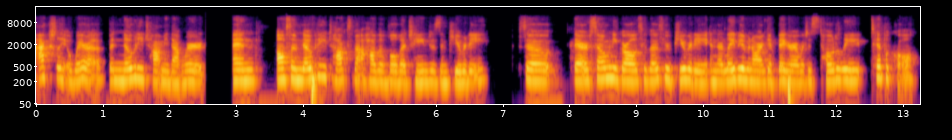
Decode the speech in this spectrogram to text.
actually aware of but nobody taught me that word. And also nobody talks about how the vulva changes in puberty. So there are so many girls who go through puberty and their labia minora get bigger which is totally typical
